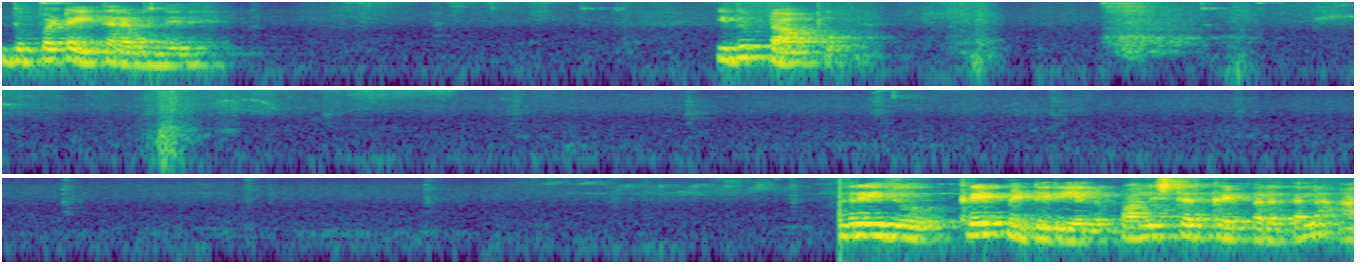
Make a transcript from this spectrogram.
ದುಪ್ಪಟ್ಟ ಈ ಥರ ಬಂದಿದೆ. ಇದು ಟಾಪು. ಅಂದರೆ ಇದು ಕ್ರೇಪ್ ಮೆಟೀರಿಯಲ್ಲು ಪಾಲಿಸ್ಟರ್ ಕ್ರೇಪ್ ಬರುತ್ತಲ್ಲ ಆ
